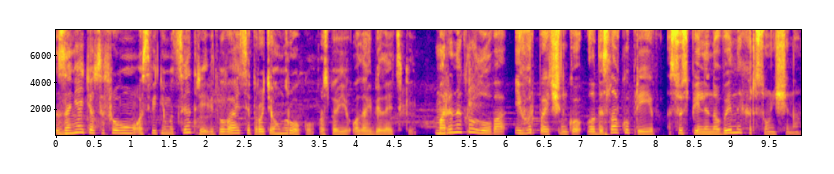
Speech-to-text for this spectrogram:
Заняття у цифровому освітньому центрі відбувається протягом року, розповів Олег Білецький. Марина Круглова, Ігор Печенко, Владислав Купрієв. Суспільне новини Херсонщина.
